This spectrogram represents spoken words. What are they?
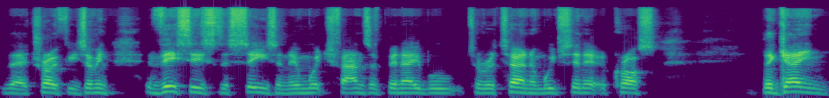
their trophies. I mean, this is the season in which fans have been able to return, and we've seen it across the game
